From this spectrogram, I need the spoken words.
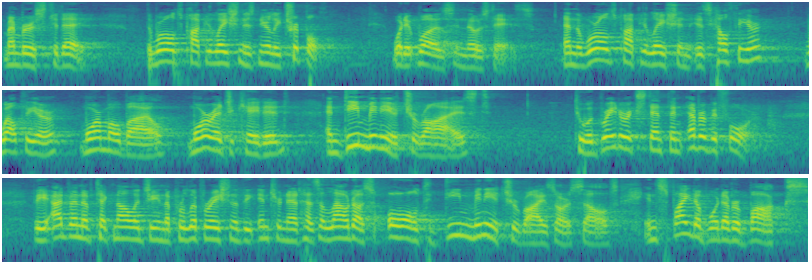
members today. The world's population is nearly triple what it was in those days. And the world's population is healthier, wealthier, more mobile, more educated, and disintermediated to a greater extent than ever before. The advent of technology and the proliferation of the internet has allowed us all to disintermediate ourselves in spite of whatever box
